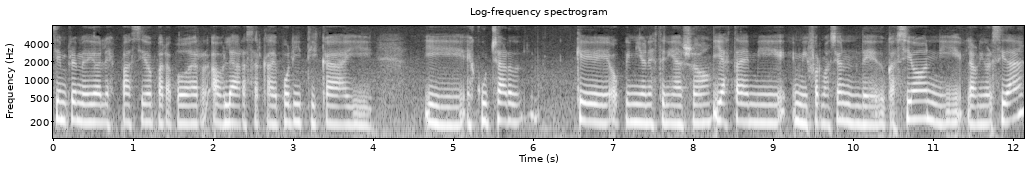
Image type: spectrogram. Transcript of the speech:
siempre me dio el espacio para poder hablar acerca de política y, escuchar qué opiniones tenía yo. Y hasta en mi, formación de educación y la universidad,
